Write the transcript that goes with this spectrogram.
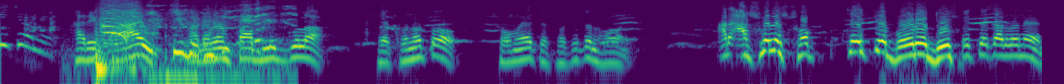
পিছনে। আরে ভাই সাধারণ পাবলিকগুলা এখনও তো সময় আছে সচেতন হন। আর আসলে সবচাইতে বড় দোষ হচ্ছে কার জানেন?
